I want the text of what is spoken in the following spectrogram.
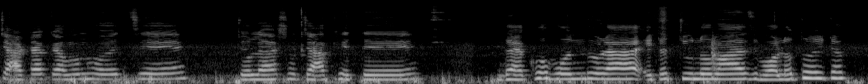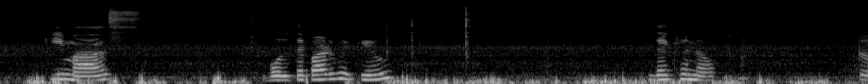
চাটা কেমন হয়েছে? চলে আসো চা খেতে। দেখো বন্ধুরা, এটা চুনো মাছ, বলো তো এটা কি মাছ? বলতে পারবে কেউ? দেখে নাও। তো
